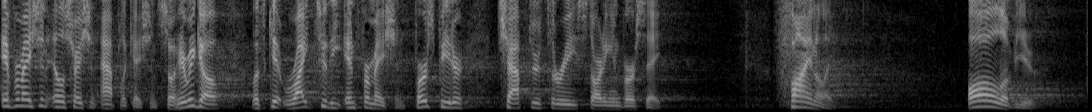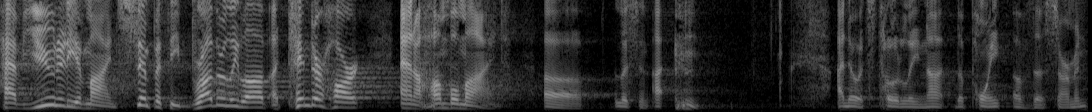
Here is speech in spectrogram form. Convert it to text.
Information, illustration, application. So here we go. Let's get right to the information. 1 Peter chapter 3 starting in verse 8. Finally, all of you have unity of mind, sympathy, brotherly love, a tender heart, and a humble mind. Uh, listen, I, I know it's totally not the point of the sermon,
